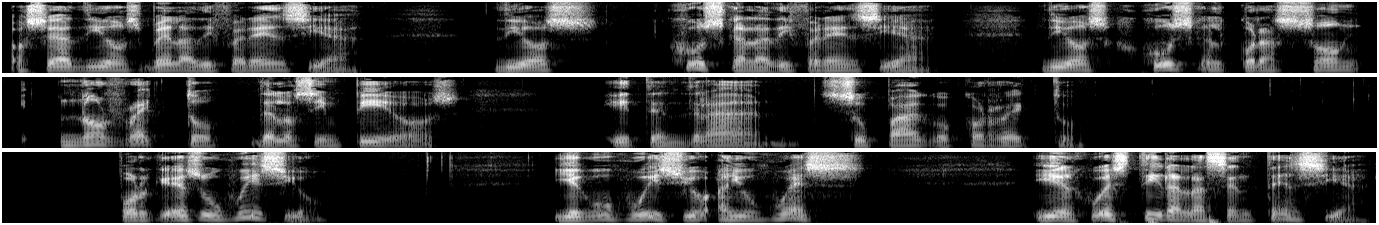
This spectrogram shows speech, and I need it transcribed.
O sea, Dios ve la diferencia, Dios juzga la diferencia, Dios juzga el corazón no recto de los impíos y tendrán su pago correcto. Porque es un juicio. Y en un juicio hay un juez. Y el juez tira la sentencia.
